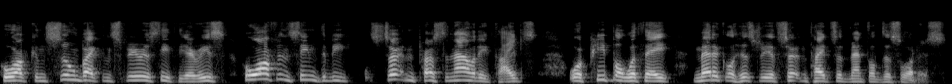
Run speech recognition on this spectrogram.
who are consumed by conspiracy theories, who often seem to be certain personality types or people with a medical history of certain types of mental disorders.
